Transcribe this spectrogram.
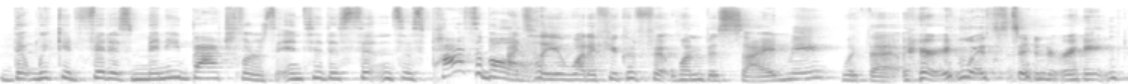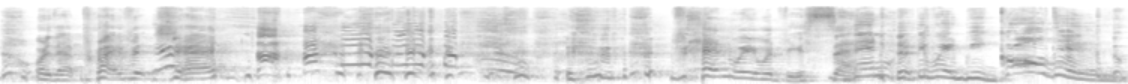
that we could fit as many bachelors into this sentence as possible. I tell you what, if you could fit one beside me with that Harry Winston ring or that private jet, then we would be set. then it would be golden.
